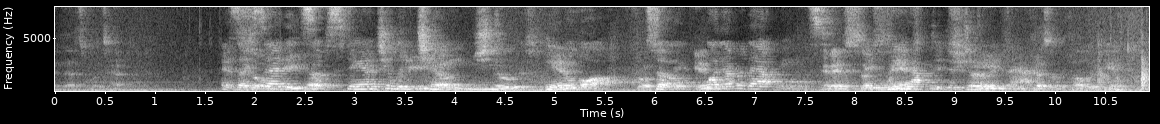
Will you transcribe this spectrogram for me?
And that's what's happened. As I So said, it's have- substantially changed in the law. So whatever that means. And it's And we have to substantially changed that. because of the public input.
